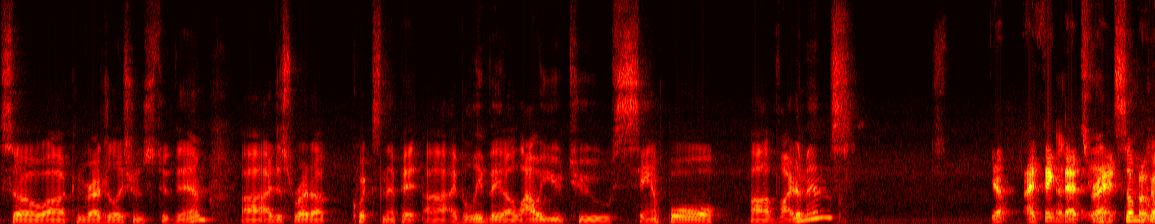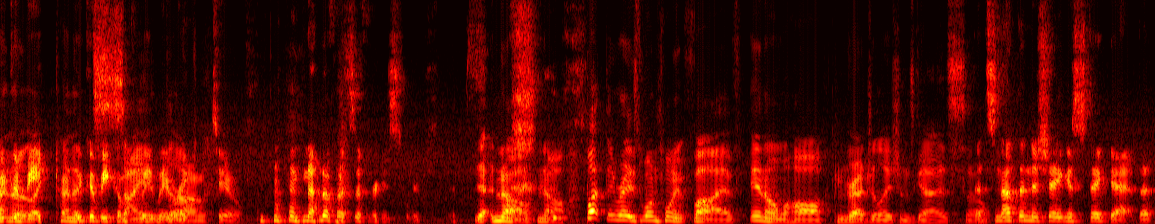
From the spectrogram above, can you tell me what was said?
so uh, congratulations to them. Uh, I just read a quick snippet. I believe they allow you to sample vitamins. Yep, I think that's right. some but we kinda, could be, like, kinda we could be completely wrong too. None of us have researched. this. Yeah, no, no. But they raised 1.5 in Omaha. Congratulations, guys. So That's nothing to shake a stick at. That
